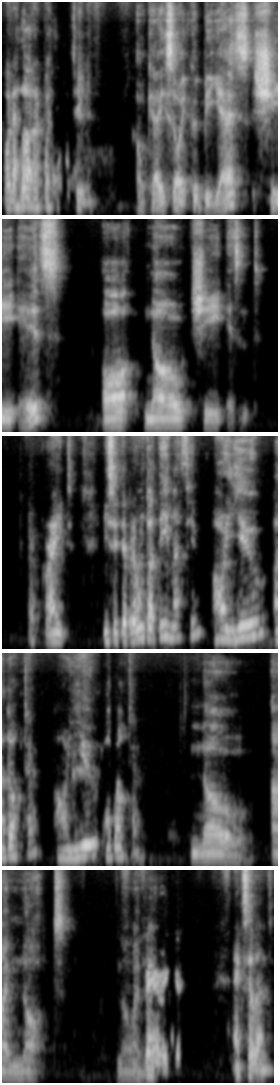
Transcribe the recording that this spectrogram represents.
O las dos respuestas posibles. Okay, so it could be yes, she is, or no, she isn't. Great. Y si te pregunto a ti, Matthew, are you a doctor? Are you a doctor? No, I'm not. No, I'm not. Very good. Excellent.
